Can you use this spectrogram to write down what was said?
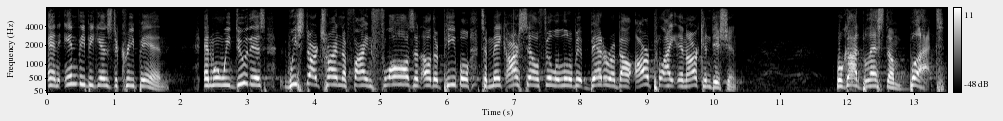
and envy begins to creep in. And when we do this, we start trying to find flaws in other people to make ourselves feel a little bit better about our plight and our condition. Well, God bless them, but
